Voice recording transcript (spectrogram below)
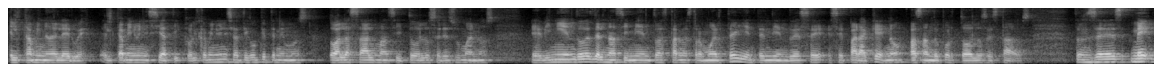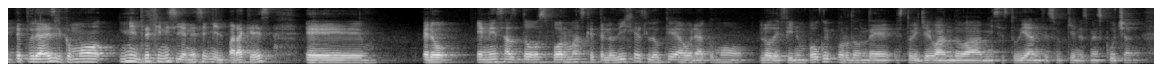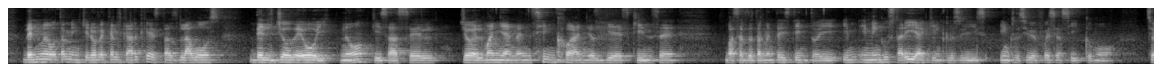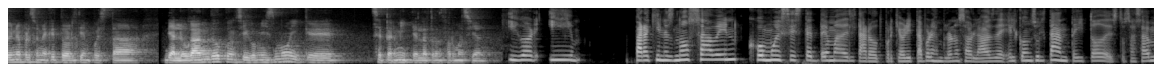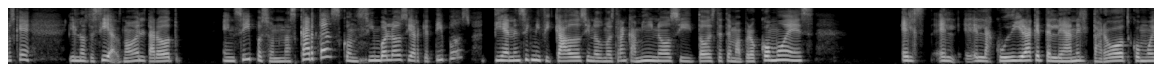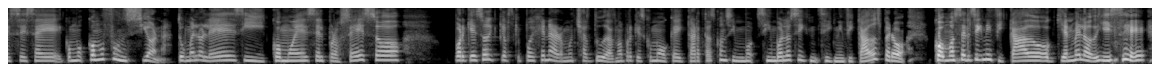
el camino del héroe, el camino iniciático, el camino iniciático que tenemos todas las almas y todos los seres humanos eh, viniendo desde el nacimiento hasta nuestra muerte y entendiendo ese, ese para qué, ¿no? Pasando por todos los estados. Entonces, me, te podría decir como mil definiciones y mil para qué es, eh, pero en esas dos formas que te lo dije es lo que ahora como lo define un poco y por donde estoy llevando a mis estudiantes o quienes me escuchan de nuevo también quiero recalcar que esta es la voz del yo de hoy, ¿no? Quizás el yo del mañana en 5 años, 10, 15 va a ser totalmente distinto y, me gustaría que inclusive, inclusive fuese así, como soy una persona que todo el tiempo está dialogando consigo mismo y que se permite la transformación. Igor, y para quienes no saben cómo es este tema del tarot, porque ahorita, por ejemplo, nos hablabas del el consultante y todo esto, o sea, sabemos que y nos decías, ¿no? El tarot en sí, pues son unas cartas con símbolos y arquetipos, tienen significados y nos muestran caminos y todo este tema, pero ¿cómo es el, el, el, acudir a que te lean el tarot, cómo es ese, cómo, cómo funciona. Tú me lo lees y cómo es el proceso, porque eso que, que puede generar muchas dudas, ¿no? Porque es como, ok, cartas con símbolos y significados, pero ¿cómo es el significado o quién me lo dice?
